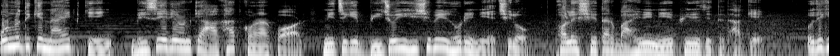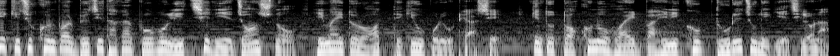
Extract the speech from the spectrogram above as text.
অন্যদিকে নাইট কিং ভিসেরিয়নকে আঘাত করার পর নিজেকে বিজয়ী হিসেবেই ধরে নিয়েছিল। ফলে সে তার বাহিনী নিয়ে ফিরে যেতে থাকে। ওদিকে কিছুক্ষণ পর বেঁচে থাকার প্রবল ইচ্ছে নিয়ে জন স্নো হিমায়িত হ্রদ থেকে উপরে উঠে আসে। কিন্তু তখনও হোয়াইট বাহিনী খুব দূরে চলে গিয়েছিল না।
